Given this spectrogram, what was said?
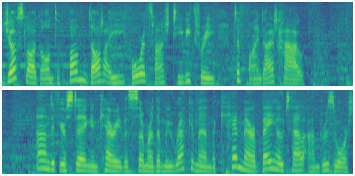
just log on to fun.ie forward slash TV3 to find out how. And if you're staying in Kerry this summer, then we recommend the Kenmare Bay Hotel and Resort.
